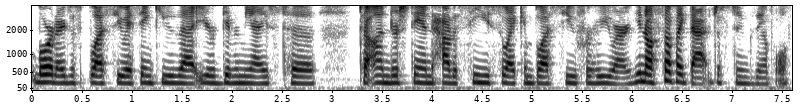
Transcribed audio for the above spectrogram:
Lord, I just bless you. I thank you that you're giving me eyes to to understand how to see you so I can bless you for who you are. You know, stuff like that, just an example.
